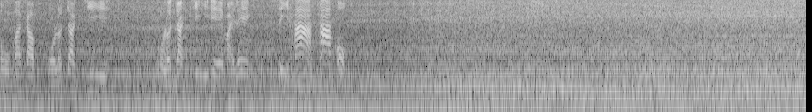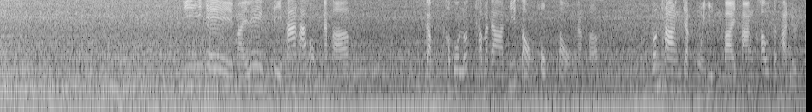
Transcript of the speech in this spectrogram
ผมมากับหัวรถจาก G หัวรถจาก GA หมายเลข 4556 GA หมายเลข4556 นะครับ กับขบวนรถธรรมดาที่ 262 นะครับ ต้นทางจากหัวหินปลายทางเข้าสถานีรถไฟ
